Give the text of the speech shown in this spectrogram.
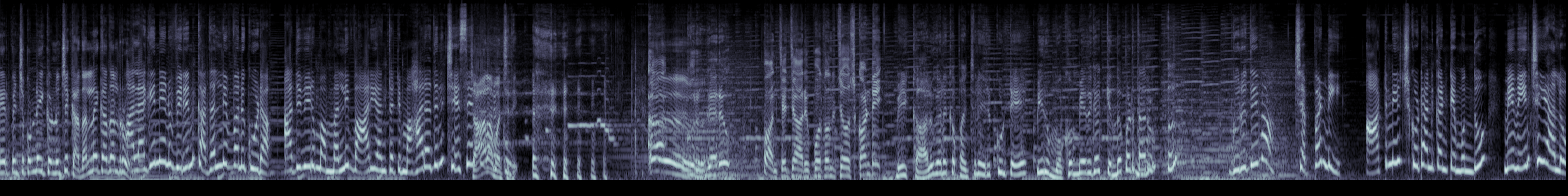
నేర్పించకుండా ఇక్కడ నుంచి కదలనే కదలరు. అలాగే నేను వీరిని కదలనివ్వను కూడా. అది వీరు మమ్మల్ని వారి అంతటి మహారథిని చేసే చాలా మంచిది. గురువుగారు పంచ జారిపోతుంది. చూసుకోండి. మీ కాలు గనక పంచలు ఇరుక్కుంటే మీరు ముఖం మీదుగా కింద పడతారు. గురుదేవా చెప్పండి. ఆట నేర్చుకోవటానికంటే ముందు మేమేం చేయాలో?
